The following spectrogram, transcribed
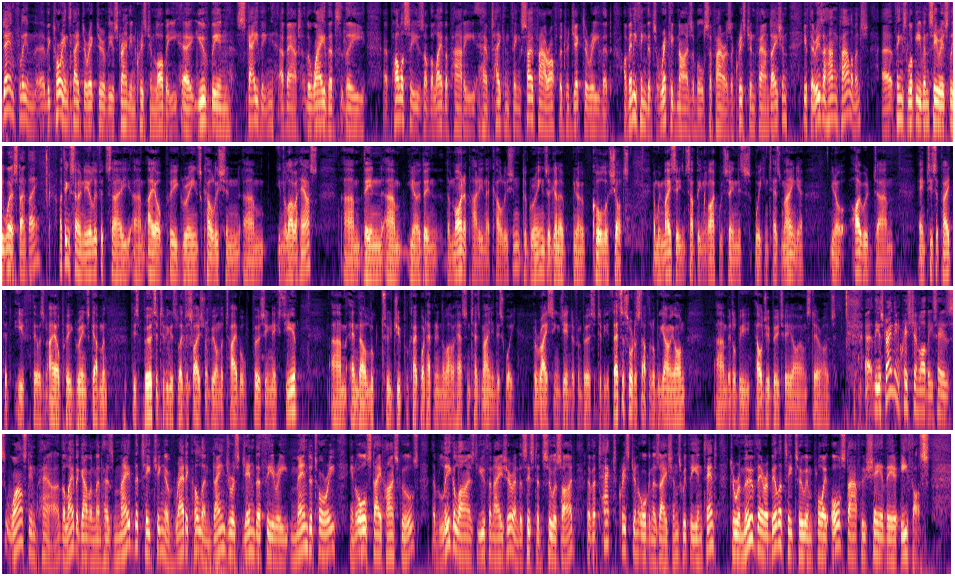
Dan Flynn, uh, Victorian State Director of the Australian Christian Lobby, uh, you've been scathing about the way that the uh, policies of the Labor Party have taken things so far off the trajectory that of anything that's recognisable so far as a Christian foundation. If there is a hung parliament, uh, things look even seriously worse, don't they? I think so, Neil. If it's a um, ALP Greens coalition um, in the lower house, um, then um, you know then the minor party in that coalition, the Greens, are going to you know call the shots, and we may see something like we've seen this week in Tasmania. You know, I would um, anticipate that if there was an ALP Greens government, this birth certificates legislation will be on the table first thing next year, um, and they'll look to duplicate what happened in the lower house in Tasmania this week, erasing gender from birth certificates. That's the sort of stuff that'll be going on um, it'll be LGBTI on steroids. Uh, the Australian Christian Lobby says, whilst in power, the Labor government has made the teaching of radical and dangerous gender theory mandatory in all state high schools. They've legalised euthanasia and assisted suicide. They've attacked Christian organisations with the intent to remove their ability to employ all staff who share their ethos.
